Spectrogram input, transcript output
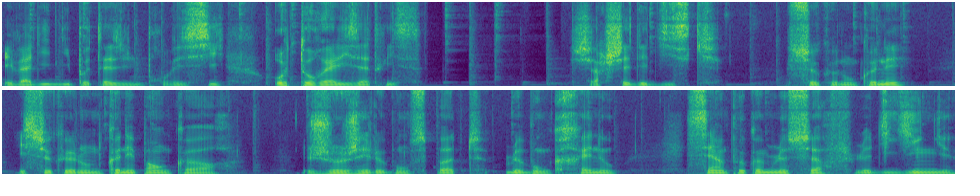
et valide l'hypothèse d'une prophétie autoréalisatrice. Chercher des disques, ceux que l'on connaît et ceux que l'on ne connaît pas encore. Jauger le bon spot, le bon créneau, c'est un peu comme le surf, le digging.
